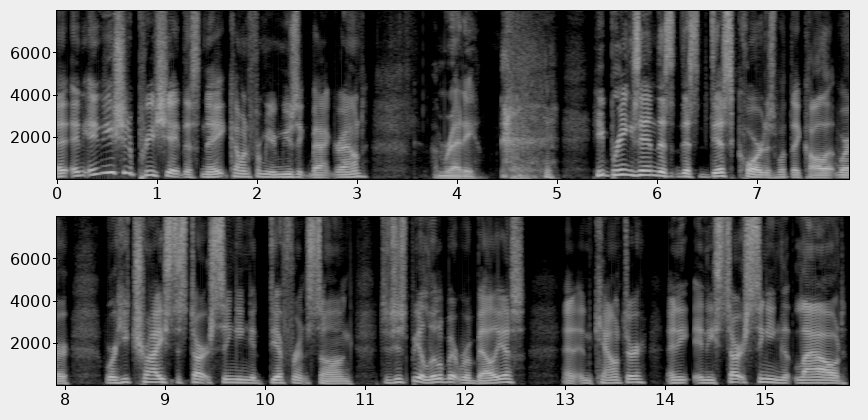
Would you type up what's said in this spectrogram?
and, and you should appreciate this, Nate, coming from your music background. I'm ready. he brings in this this discord is what they call it where where he tries to start singing a different song to just be a little bit rebellious and, and and he and he starts singing it loud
